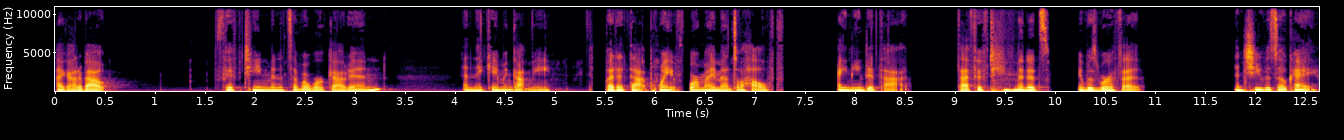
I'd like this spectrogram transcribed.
I got about 15 minutes of a workout in and they came and got me. But at that point, for my mental health, I needed that. That 15 minutes, it was worth it. And she was okay.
